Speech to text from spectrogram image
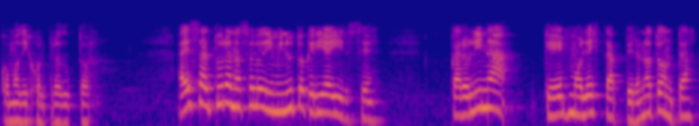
como dijo el productor. A esa altura no solo Diminuto quería irse. Carolina, que es molesta pero no tonta,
